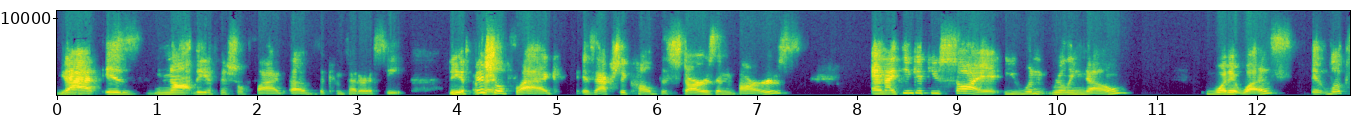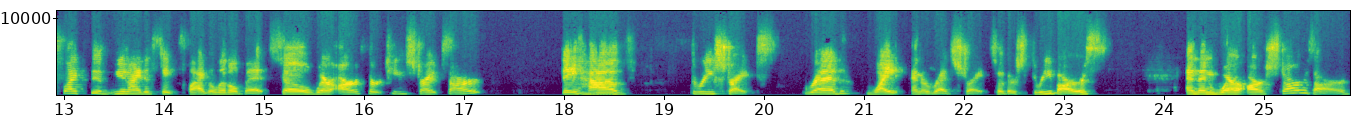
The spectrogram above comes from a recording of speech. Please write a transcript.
Yeah. That is not the official flag of the Confederacy. The official okay. flag is actually called the Stars and Bars. And I think if you saw it, you wouldn't really know what it was. It looks like the United States flag a little bit. So where our 13 stripes are, they mm-hmm. have three stripes red, white, and a red stripe. So there's three bars. And then where our stars are,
